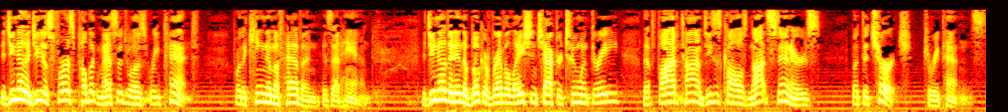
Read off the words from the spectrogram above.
Did you know that Jesus' first public message was repent, for the kingdom of heaven is at hand? Did you know that in the book of Revelation, chapter 2 and 3, that five times Jesus calls not sinners, but the church to repentance?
